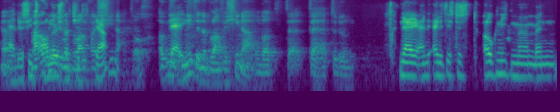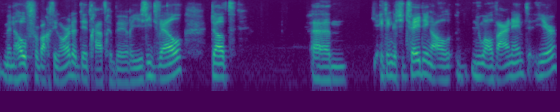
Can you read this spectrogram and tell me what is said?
Ja. En dus iets maar ook anders niet in het belang van ja? China, toch? Ook niet, Nee. niet in het belang van China om dat te, te, te doen. Nee, en, en het is dus ook niet mijn, mijn, mijn hoofdverwachting hoor, dat dit gaat gebeuren. Je ziet wel dat. ehm, ik denk dat je twee dingen al, nu al waarneemt hier.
